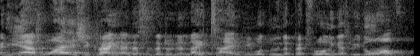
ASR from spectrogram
And he asked, why is she crying? And this is during the night time. He was doing the patrolling as we know of.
